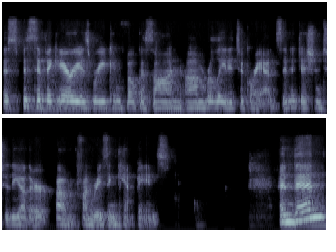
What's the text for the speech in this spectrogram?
the specific areas where you can focus on um, related to grants in addition to the other um, fundraising campaigns. And then,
